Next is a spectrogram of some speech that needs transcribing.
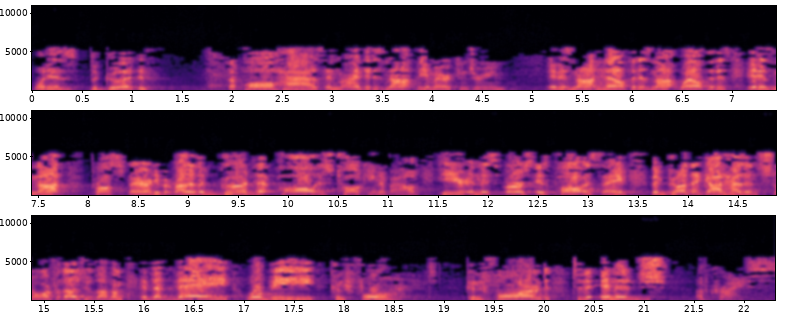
What is the good that Paul has in mind. It is not the American dream. It is not health. It is not wealth. It is, it is not prosperity, but rather the good that Paul is talking about here in this verse is Paul is saying the good that God has in store for those who love Him is that they will be conformed. Conformed to the image of Christ.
